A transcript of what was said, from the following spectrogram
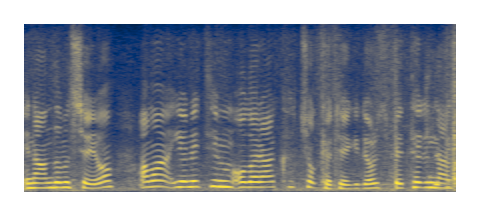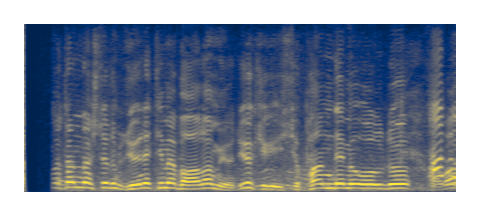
İnandığımız şey o. Ama yönetim olarak çok kötüye gidiyoruz. Beterinden. Vatandaşlarımız yönetime bağlamıyor. Diyor ki işte pandemi oldu, Abi savaş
